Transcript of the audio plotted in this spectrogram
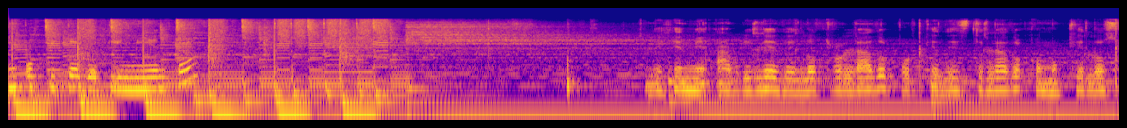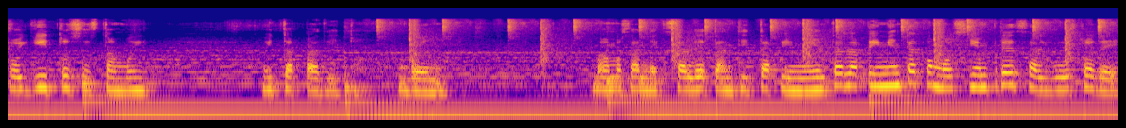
un poquito de pimienta. Déjenme abrirle del otro lado porque de este lado como que los hoyitos está muy muy tapadito. Bueno vamos a anexarle tantita pimienta. La pimienta como siempre es al gusto de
